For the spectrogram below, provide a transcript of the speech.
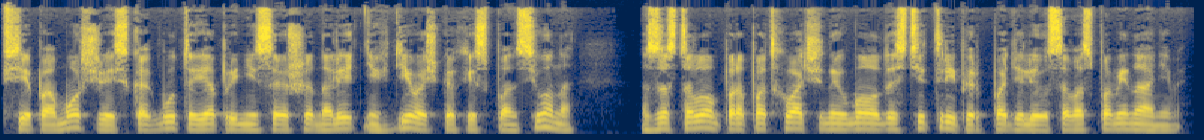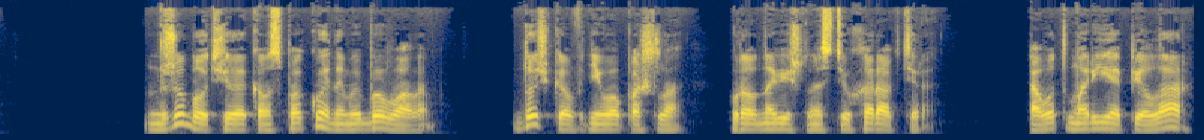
Все поморщились, как будто я при несовершеннолетних девочках из пансиона за столом про подхваченный в молодости трипер поделился воспоминаниями. Джо был человеком спокойным и бывалым. Дочка в него пошла, уравновешенностью характера. А вот Мария Пилар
